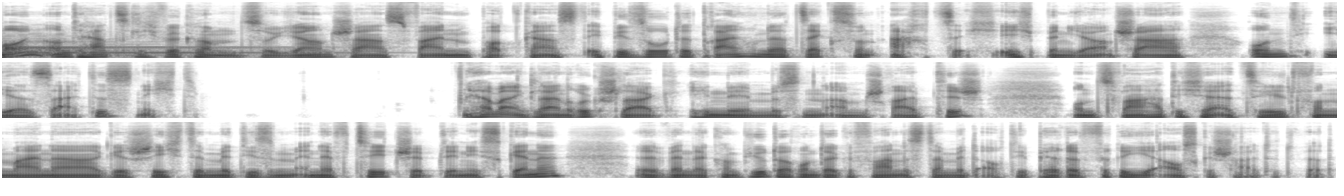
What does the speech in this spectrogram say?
Moin und herzlich willkommen zu Jörn Schars feinem Podcast Episode 386. Ich bin Jörn Schaar und ihr seid es nicht. Ich habe einen kleinen Rückschlag hinnehmen müssen am Schreibtisch. Und zwar hatte ich ja erzählt von meiner Geschichte mit diesem NFC-Chip, den ich scanne, äh, wenn der Computer runtergefahren ist, damit auch die Peripherie ausgeschaltet wird.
